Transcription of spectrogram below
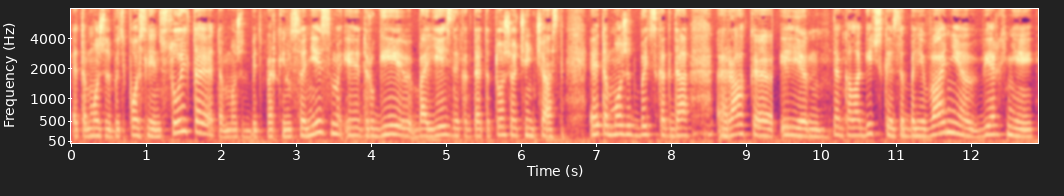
Это может быть после инсульта, это может быть паркинсонизм и другие болезни, когда это тоже очень часто. Это может быть, когда рак э, или онкологическое заболевание верхней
